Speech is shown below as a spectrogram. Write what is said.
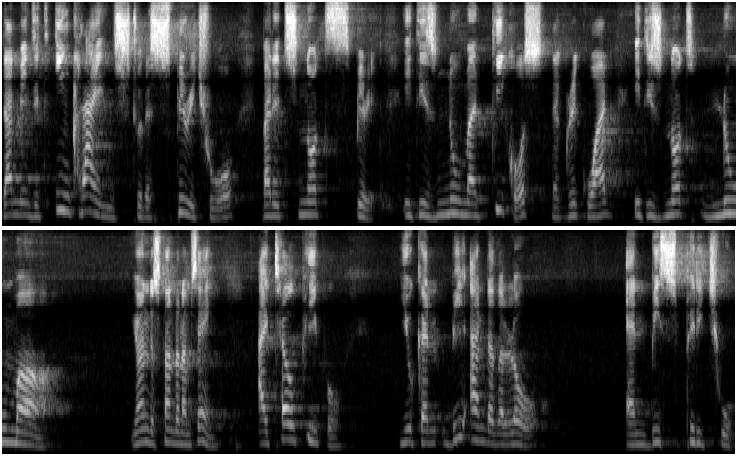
That means it inclines to the spiritual, but it's not spirit. It is pneumatikos, the Greek word. It is not pneuma. You understand what I'm saying? I tell people you can be under the law and be spiritual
